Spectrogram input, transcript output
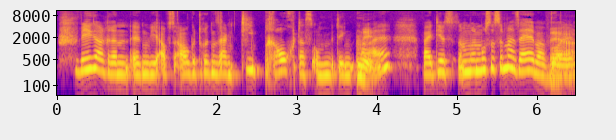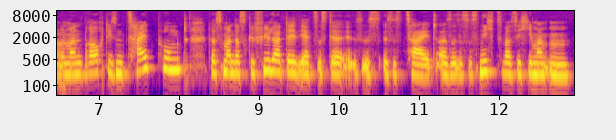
Schwägerin irgendwie aufs Auge drücken und sagen, die braucht das unbedingt mal, nee. weil dir, man muss es immer selber wollen ja. und man braucht diesen Zeitpunkt, dass man das Gefühl hat, jetzt ist der, ist, ist, ist es Zeit. Also das ist nichts, was ich jemandem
